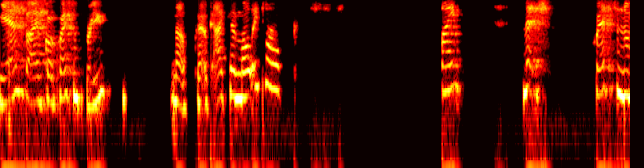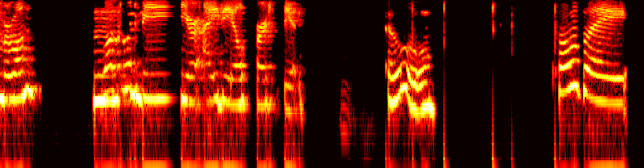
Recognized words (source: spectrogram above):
Yes, I've got questions for you. No, okay. I can multitask. Fine. Mitch, question number one. Mm. What would be your ideal first date? Oh. Probably,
